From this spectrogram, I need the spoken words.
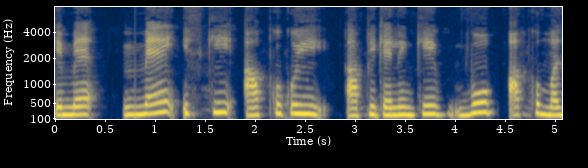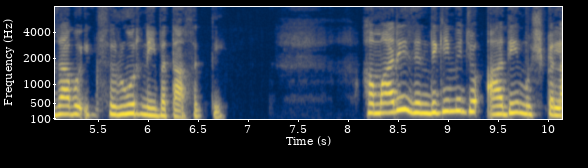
कि मैं मैं इसकी आपको कोई, आप ये कह लें कि वो, आपको मज़ा वो एक सरूर नहीं बता सकती। हमारी ज़िंदगी में जो आधी मुश्किल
